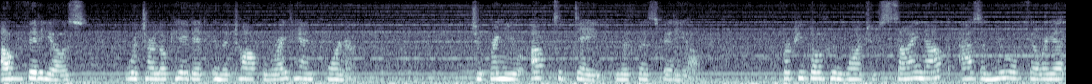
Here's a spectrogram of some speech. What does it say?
of videos which are located in the top right hand corner to bring you up to date with this video. For people who want to sign up as a new affiliate,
